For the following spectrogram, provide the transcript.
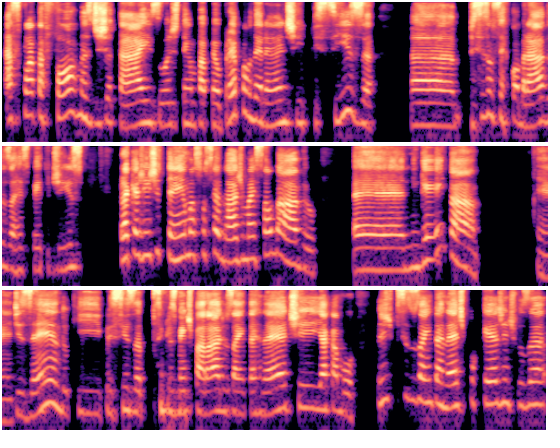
as plataformas digitais hoje têm um papel preponderante e precisa, uh, precisam ser cobradas a respeito disso, para que a gente tenha uma sociedade mais saudável. É, ninguém está é, dizendo que precisa simplesmente parar de usar a internet e acabou. A gente precisa usar a internet porque a gente usa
